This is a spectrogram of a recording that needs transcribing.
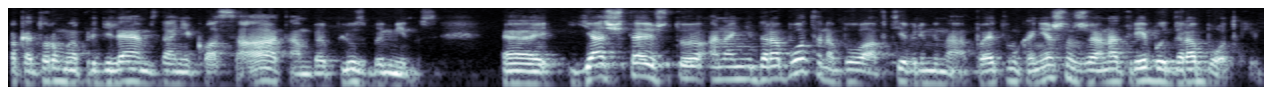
по которому мы определяем здание класса А, там B+, B-. Э, я считаю, что она недоработана была в те времена, поэтому, конечно же, она требует доработки.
